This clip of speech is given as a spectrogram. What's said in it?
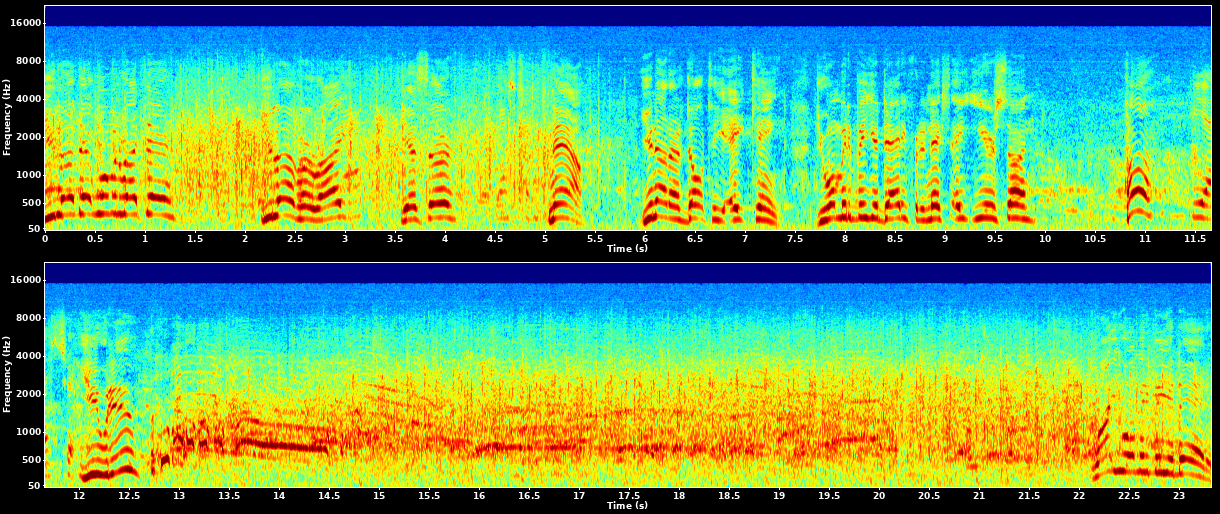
You love that woman right there? You love her, right? Yes, sir? Yes, sir. Now, you're not an adult till you're 18. Do you want me to be your daddy for the next eight years, son? Huh? Yes, sir. You do? Why you want me to be your daddy?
